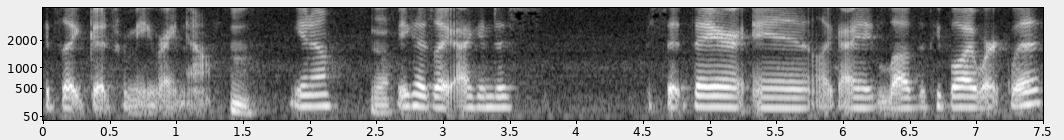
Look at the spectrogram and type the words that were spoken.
it's like good for me right now. Hmm. You know? Yeah. Because like I can just sit there and like I love the people I work with.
